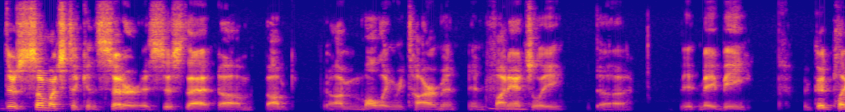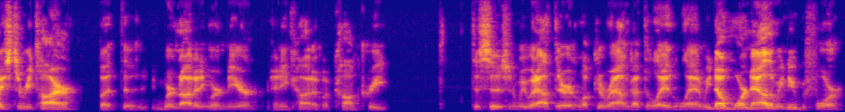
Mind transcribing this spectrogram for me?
there's so much to consider. It's just that um, I'm I'm mulling retirement, and Mhm. financially, uh, it may be a good place to retire, but uh, we're not anywhere near any kind of a concrete decision. We went out there and looked around, got the lay of the land. We know more now than we knew before,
